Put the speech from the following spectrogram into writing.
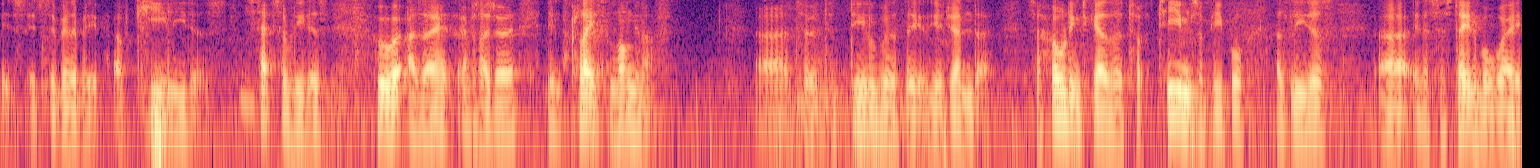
it's, it's the availability of key leaders, mm. sets of leaders who, as I emphasized earlier, in place long enough uh, to, to deal with the, the agenda. So holding together t- teams of people as leaders uh, in a sustainable way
